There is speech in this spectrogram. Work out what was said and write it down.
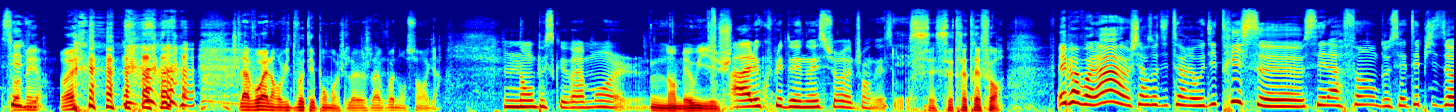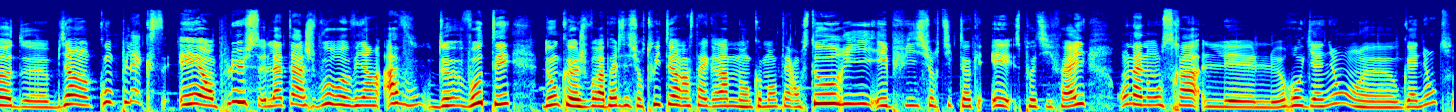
c'est dur. Ouais. je la vois, elle a envie de voter pour moi, je la, je la vois dans son regard. Non, parce que vraiment. euh, Non, mais oui, je Ah, le couplet de NOS sur c'est. c'est c'est très très fort. Et ben voilà, chers auditeurs et auditrices, euh, c'est la fin de cet épisode euh, bien complexe. Et en plus, la tâche vous revient à vous de voter. Donc euh, je vous rappelle, c'est sur Twitter, Instagram, en commentaire, en story, et puis sur TikTok et Spotify. On annoncera l'euro gagnant ou gagnante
